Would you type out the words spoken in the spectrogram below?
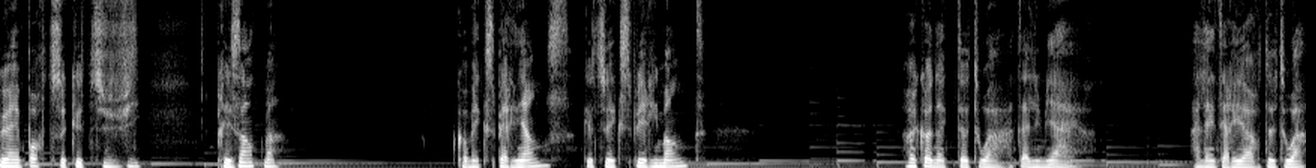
peu importe ce que tu vis présentement, comme expérience que tu expérimentes, reconnecte-toi à ta lumière, à l'intérieur de toi.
